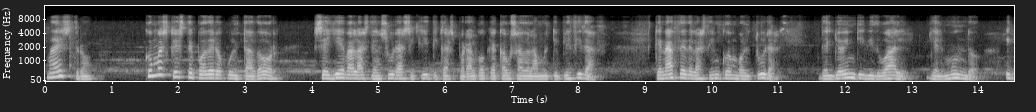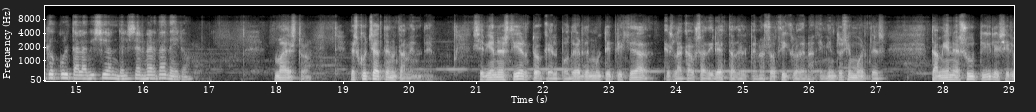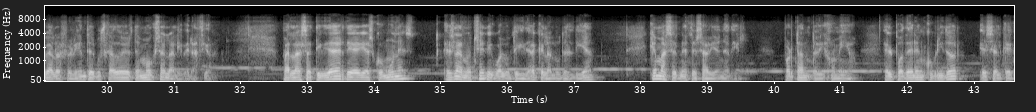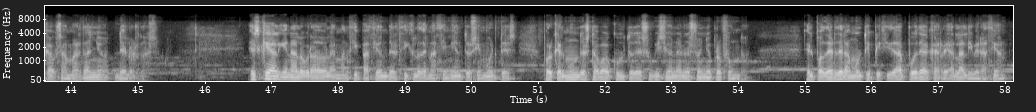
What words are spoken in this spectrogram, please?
Maestro, ¿cómo es que este poder ocultador se lleva las censuras y críticas por algo que ha causado la multiplicidad, que nace de las cinco envolturas, del yo individual y el mundo, y que oculta la visión del ser verdadero? Maestro, escucha atentamente. Si bien es cierto que el poder de multiplicidad es la causa directa del penoso ciclo de nacimientos y muertes, también es útil y sirve a los fervientes buscadores de moxa la liberación. Para las actividades diarias comunes, ¿es la noche de igual utilidad que la luz del día? ¿Qué más es necesario añadir? Por tanto, hijo mío, el poder encubridor es el que causa más daño de los dos. ¿Es que alguien ha logrado la emancipación del ciclo de nacimientos y muertes porque el mundo estaba oculto de su visión en el sueño profundo? El poder de la multiplicidad puede acarrear la liberación,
